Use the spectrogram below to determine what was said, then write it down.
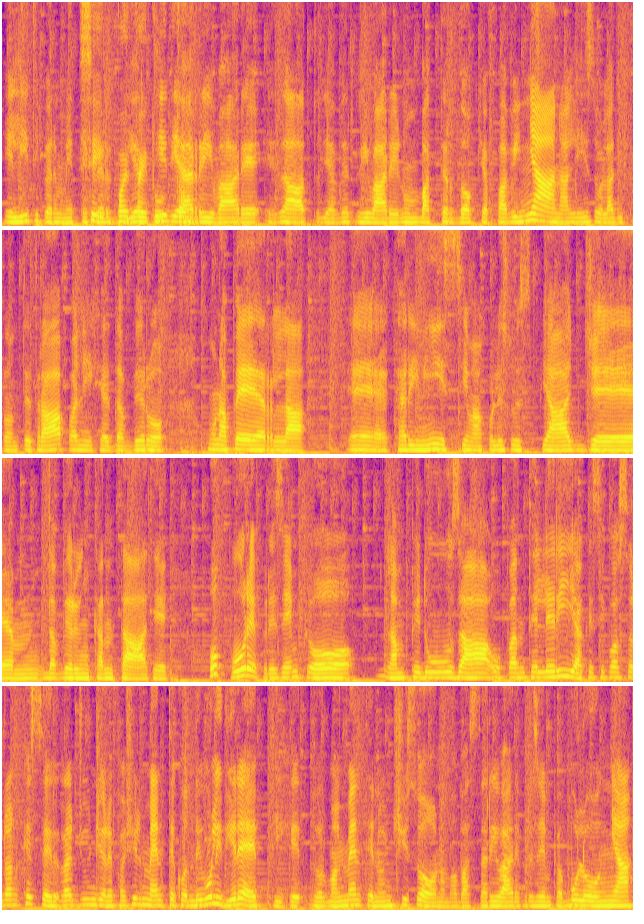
e lì ti permette sì, per dirti di arrivare, esatto, di arrivare in un batter d'occhio a Favignana, l'isola di Fronte Trapani che è davvero una perla eh, carinissima con le sue spiagge mh, mm, davvero incantate. Oppure per esempio Lampedusa o Pantelleria che si possono anche raggiungere facilmente con dei voli diretti che normalmente non ci sono, ma basta arrivare per esempio a Bologna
